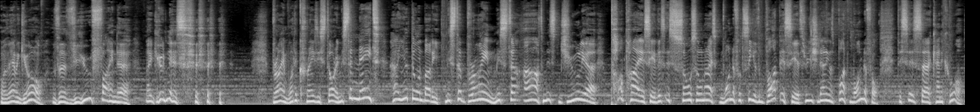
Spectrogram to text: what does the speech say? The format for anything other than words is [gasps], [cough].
Well, there we go. The viewfinder. My goodness. [laughs] Brian, what a crazy story. Mr. Nate, how you doing, buddy? Mr. Brian, Mr. Art, Miss Julia, Popeye is here. This is so, so nice. Wonderful to see you. The bot is here. 3D Shenanigans bot. Wonderful. This is uh, kind of cool.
